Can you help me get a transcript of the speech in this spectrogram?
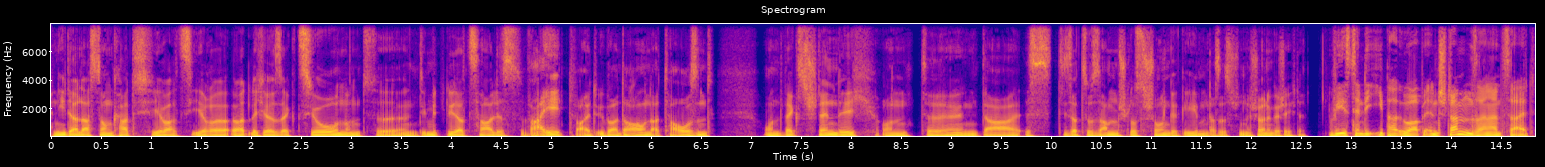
Niederlassung hat, jeweils ihre örtliche Sektion. Und äh, die Mitgliederzahl ist weit, weit über 300.000 und wächst ständig. Und äh, da ist dieser Zusammenschluss schon gegeben. Das ist schon eine schöne Geschichte. Wie ist denn die IPA überhaupt entstanden seinerzeit?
